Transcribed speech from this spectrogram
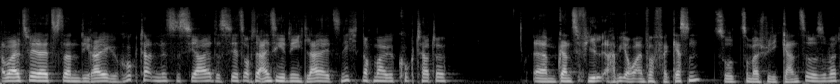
aber als wir jetzt dann die Reihe geguckt hatten letztes Jahr, das ist jetzt auch der einzige, den ich leider jetzt nicht nochmal geguckt hatte. Ähm, ganz viel habe ich auch einfach vergessen, so zum Beispiel die ganze oder sowas.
